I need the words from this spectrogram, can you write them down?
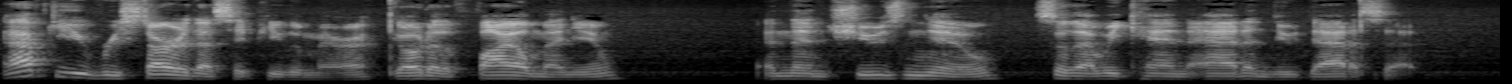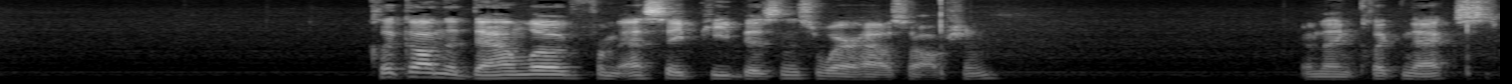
After you've restarted SAP Lumira, go to the File menu and then choose New so that we can add a new dataset. Click on the Download from SAP Business Warehouse option and then click Next.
